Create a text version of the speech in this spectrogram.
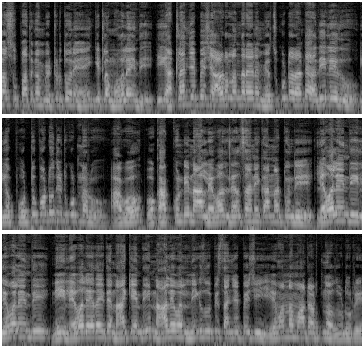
బస్సు పథకం పెట్టుడుతోనే గిట్లా మొదలైంది. ఇక అట్లా అని చెప్పేసి ఆడోళ్ళందరూ ఆయన మెచ్చుకుంటారంటే అది లేదు. ఇక పొట్టు పొట్టు తిట్టుకుంటున్నారు. ఆగో ఒక అక్కుండి నా లెవెల్ తెలుసా నీకు అన్నట్టుంది. లేవలేంది లేవలేంది నీ లెవెల్ ఏదైతే నాకేంది నా లెవెల్ నీకు చూపిస్తా అని చెప్పేసి ఏమన్నా మాట్లాడుతున్నావు చూడుర్రి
